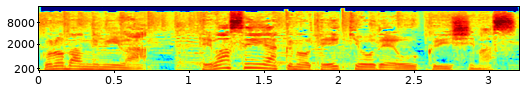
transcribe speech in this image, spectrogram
この番組は手羽製薬の提供でお送りします。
